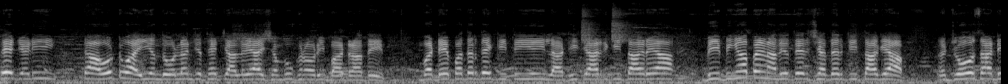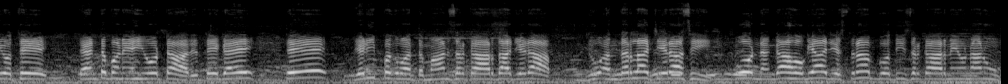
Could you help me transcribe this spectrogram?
ਤੇ ਜਿਹੜੀ ਢਾਓ ਢੁਆਈ ਅੰਦੋਲਨ ਜਿੱਥੇ ਚੱਲ ਰਿਹਾ ਸ਼ੰਭੂ ਖਨੌਰੀ ਬਾਰਡਰਾਂ ਤੇ ਵੱਡੇ ਪੱਧਰ ਤੇ ਕੀਤੀ ਗਈ ਲਾਠੀਚਾਰਜ ਕੀਤਾ ਰਿਹਾ ਬੀਬੀਆਂ ਭੈਣਾਂ ਦੇ ਉੱਤੇ ਤਸ਼ੱਦਦ ਕੀਤਾ ਗਿਆ। ਜੋ ਸਾਡੇ ਉੱਥੇ ਟੈਂਟ ਬਣੇ ਸੀ, ਉਹ ਢਾਹ ਦਿੱਤੇ ਗਏ ਤੇ ਜਿਹੜੀ ਭਗਵੰਤ ਮਾਨ ਸਰਕਾਰ ਦਾ ਜਿਹੜਾ ਜੋ ਅੰਦਰਲਾ ਚਿਹਰਾ ਸੀ, ਉਹ ਨੰਗਾ ਹੋ ਗਿਆ। ਜਿਸ ਤਰ੍ਹਾਂ ਮੋਦੀ ਸਰਕਾਰ ਨੇ ਉਹਨਾਂ ਨੂੰ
